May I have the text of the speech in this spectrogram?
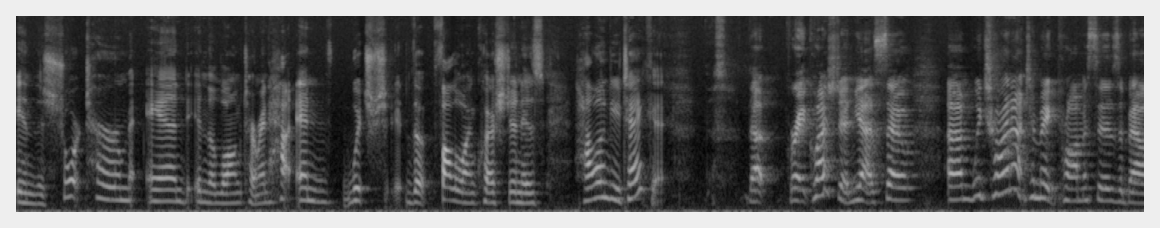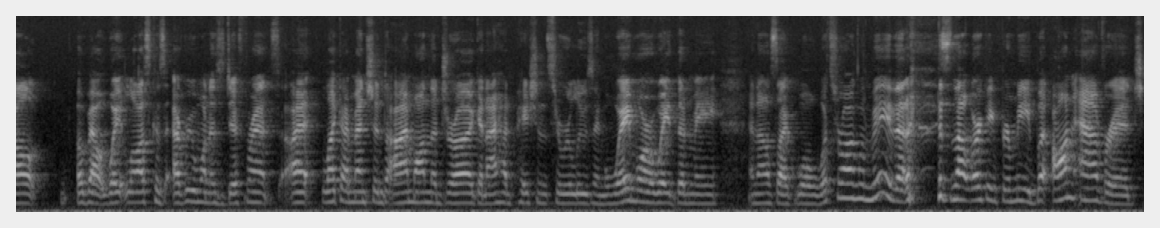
in the short term and in the long term? And how, and which the follow-on question is, how long do you take it? That great question. Yeah. So um, we try not to make promises about about weight loss because everyone is different. I like I mentioned, I'm on the drug, and I had patients who were losing way more weight than me, and I was like, well, what's wrong with me that it's not working for me? But on average.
